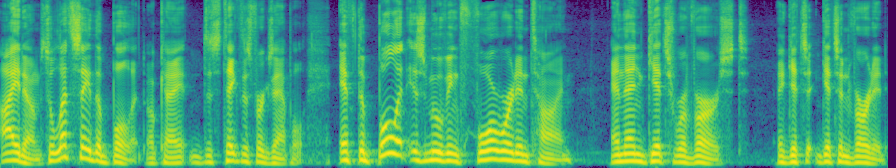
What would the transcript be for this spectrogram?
item, so let's say the bullet, okay, just take this for example. If the bullet is moving forward in time and then gets reversed, it gets gets inverted,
